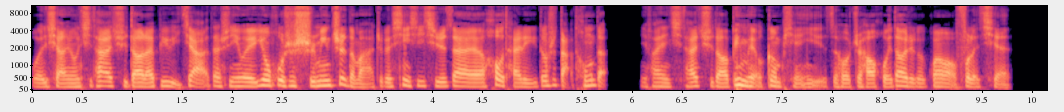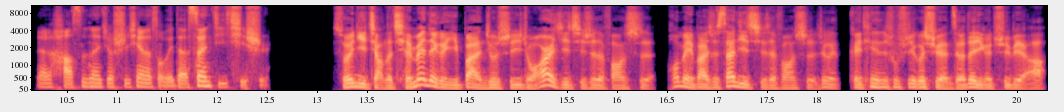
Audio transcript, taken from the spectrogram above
我想用其他的渠道来比比价，但是因为用户是实名制的嘛，这个信息其实在后台里都是打通的。你发现其他渠道并没有更便宜，最后只好回到这个官网付了钱。那航司呢就实现了所谓的三级歧视。所以你讲的前面那个一半就是一种二级歧视的方式，后面一半是三级歧视的方式。这个可以听得出是一个选择的一个区别啊。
